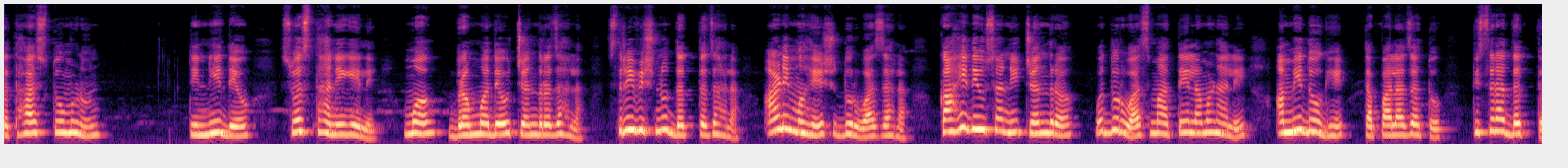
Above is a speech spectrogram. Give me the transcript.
तथास्तू म्हणून तिन्ही देव स्वस्थानी गेले. मग ब्रह्मदेव चंद्र झाला श्री विष्णू दत्त झाला आणि महेश दुर्वास झाला. काही दिवसांनी चंद्र व दुर्वास मातेला म्हणाले आम्ही दोघे तपाला जातो. तिसरा दत्त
